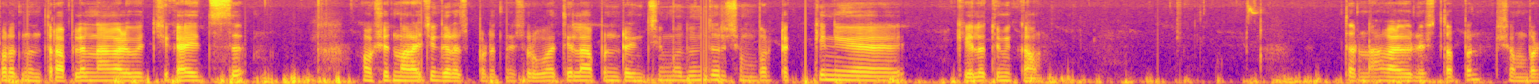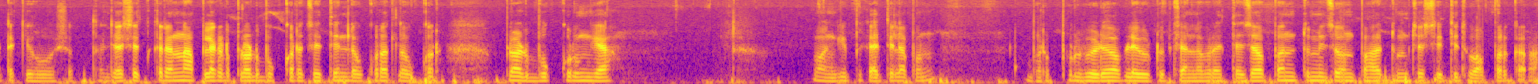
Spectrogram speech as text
परत नंतर आपल्याला नागाळीवरची काहीच औषध मारायची गरज पडत नाही. सुरुवातीला आपण ड्रेंचिंगमधून जर शंभर टक्के नि केलं तुम्ही काम तर नागाळी आपण शंभर टक्के होऊ शकतं. ज्या शेतकऱ्यांना आपल्याकडे प्लॉट बुक करायचे आहे ते लवकरात लवकर प्लॉट बुक करून घ्या. वांगी पिकातील आपण भरपूर व्हिडिओ आपल्या यूट्यूब चॅनलवर आहेत. त्याच्यावर पण तुम्ही जाऊन पहा. तुमच्या शेतीत वापर करा.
